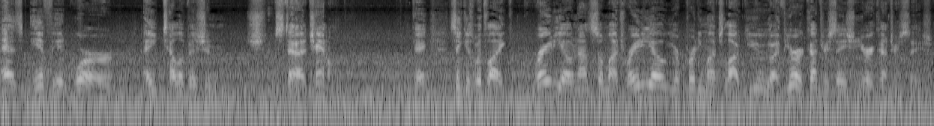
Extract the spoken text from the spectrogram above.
as if it were a television sh- uh, channel. Okay, see, because with like radio, not so much. Radio, you're pretty much locked. You, if you're a country station, you're a country station.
